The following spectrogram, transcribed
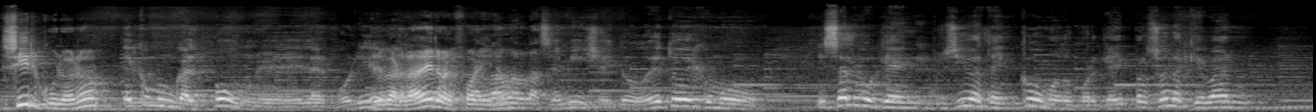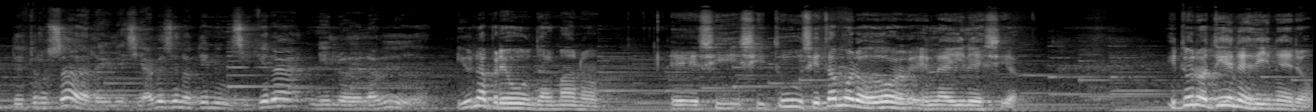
círculo, ¿no? Es como un galpón el alfolí. El verdadero alfolí, ¿no? la semilla y todo. Esto es como. Es algo que inclusive hasta incómodo, porque hay personas que van destrozadas a la iglesia. A veces no tienen ni siquiera ni lo de la viuda. Y una pregunta, hermano. eh, si, si, tú, si estamos los dos en la iglesia y tú no tienes dinero,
